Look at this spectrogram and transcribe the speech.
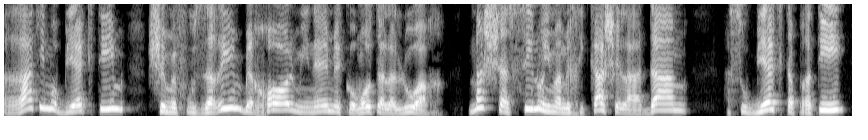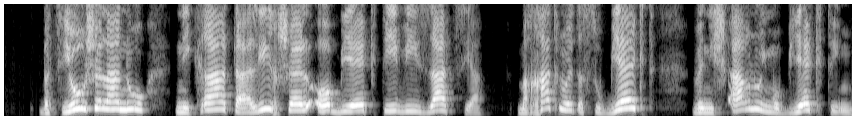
רק עם אובייקטים שמפוזרים בכל מיני מקומות על הלוח. מה שעשינו עם המחיקה של האדם, הסובייקט הפרטי, בציור שלנו נקרא תהליך של אובייקטיביזציה. מחקנו את הסובייקט ונשארנו עם אובייקטים,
